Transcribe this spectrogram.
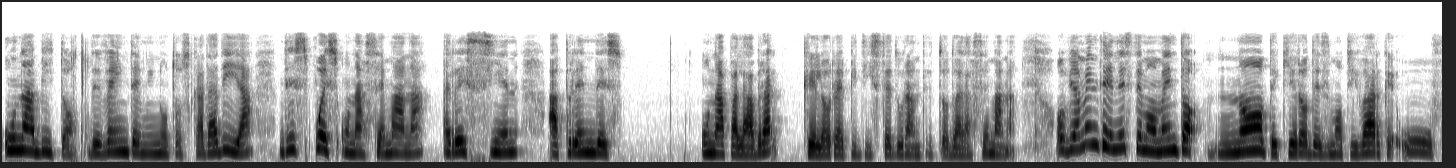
un hábito de 20 minutos cada día, después una semana, recién aprendes una palabra que lo repitiste durante toda la semana. Obviamente en este momento no te quiero desmotivar que, uff,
